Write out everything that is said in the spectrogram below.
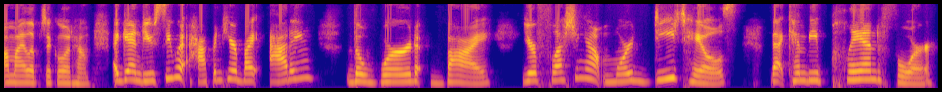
on my elliptical at home. Again, do you see what happened here? By adding the word by, you're fleshing out more details that can be planned for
